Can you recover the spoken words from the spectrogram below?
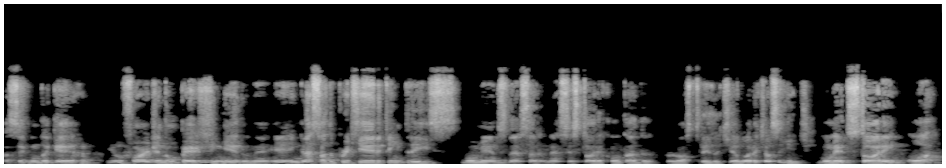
a Segunda Guerra e o Ford não perde dinheiro, né? É engraçado porque ele tem três momentos nessa, nessa história contada por nós três aqui agora, que é o seguinte. Momento história, hein? Ó,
